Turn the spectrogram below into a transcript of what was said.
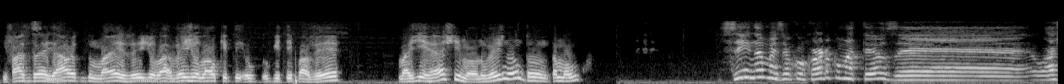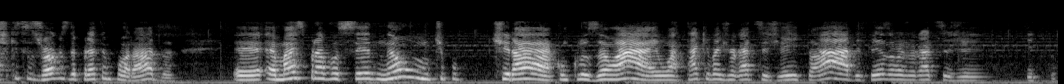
que fazem Sim. legal e tudo mais. Vejo lá, vejo lá o, que tem, o, o que tem pra ver. Mas de resto, irmão, não vejo não, tô, tá maluco. Sim, não, mas eu concordo com o Matheus. É... Eu acho que esses jogos de pré-temporada é, é mais pra você não, tipo, tirar a conclusão, ah, o ataque vai jogar desse jeito, ah, a defesa vai jogar desse jeito.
